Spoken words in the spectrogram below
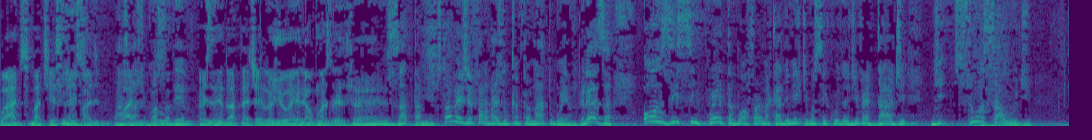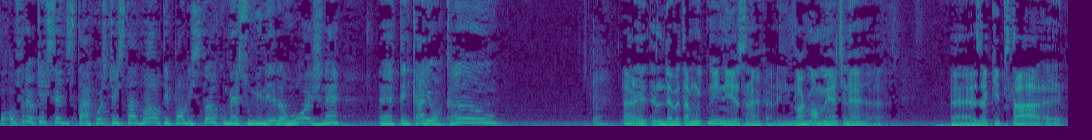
o Adson Batista, Isso. né? O Ad- Adson o gosta o dele. presidente do Atlético já elogiou ele algumas vezes. É, exatamente. Então amanhã a gente fala mais do Campeonato Goiano, beleza? 11:50 Boa Forma Academia, que você cuida de verdade de sua saúde. Ô, Frei, o que, que você destaca? Hoje tem estadual, tem paulistão, começa o Mineirão hoje, né? É, tem Cariocão. Ah, Ele deve estar muito no início, né, cara? E normalmente, né, é, as equipes tá, é,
